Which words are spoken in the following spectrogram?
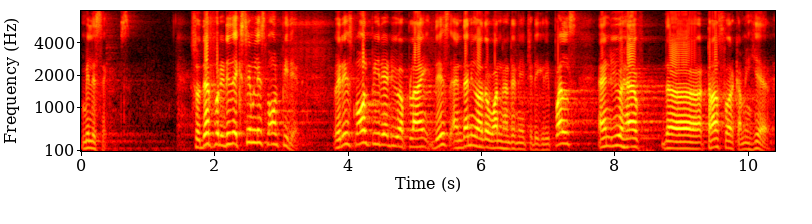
milliseconds. So therefore it is extremely small period very small period you apply this and then you have the 180 degree pulse and you have the transfer coming here.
